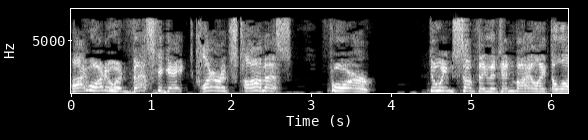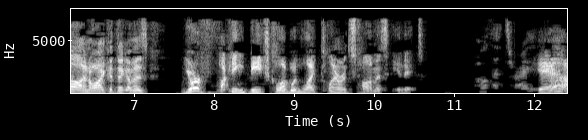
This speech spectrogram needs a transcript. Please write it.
I want to investigate Clarence Thomas for doing something that didn't violate the law. And all I could think of is, your fucking beach club wouldn't let Clarence Thomas in it. Oh, that's right. Yeah.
